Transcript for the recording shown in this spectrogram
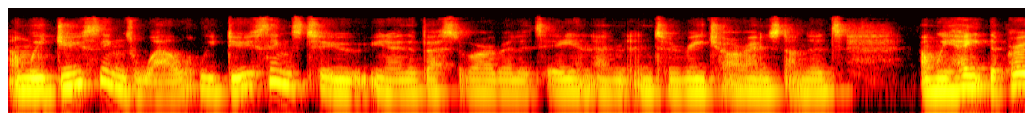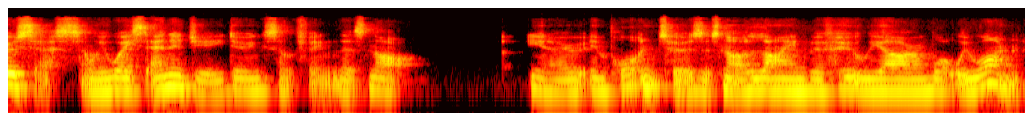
and we do things well we do things to you know the best of our ability and, and, and to reach our own standards and we hate the process and we waste energy doing something that's not you know important to us it's not aligned with who we are and what we want.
